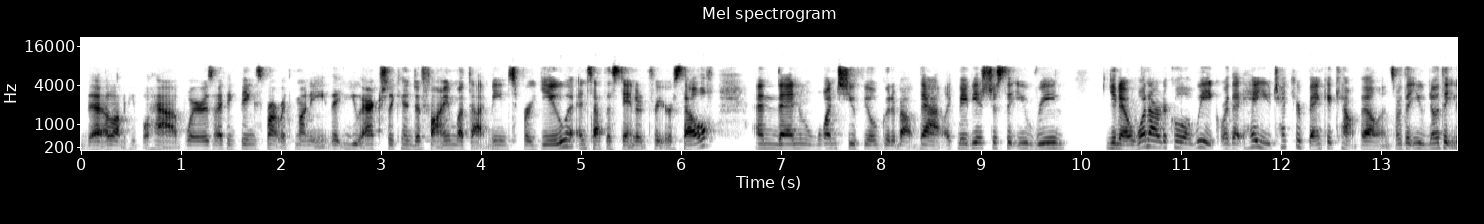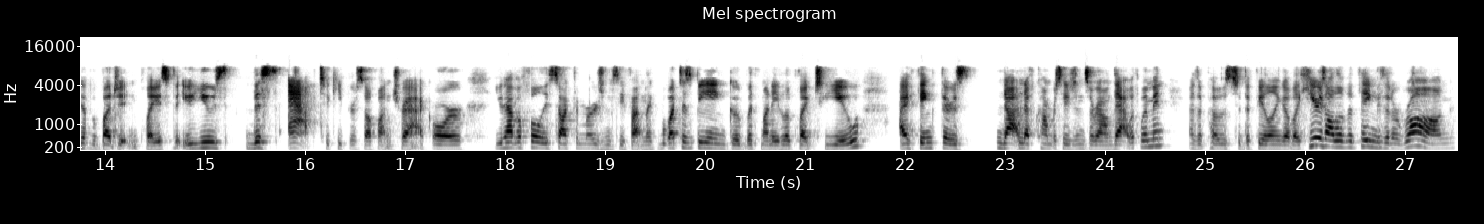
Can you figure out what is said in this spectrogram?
that a lot of people have. Whereas I think being smart with money, that you actually can define what that means for you and set the standard for yourself. And then once you feel good about that, like maybe it's just that you read you know, one article a week, or that, hey, you check your bank account balance, or that you know that you have a budget in place, or that you use this app to keep yourself on track, or you have a fully stocked emergency fund. Like, what does being good with money look like to you? I think there's not enough conversations around that with women, as opposed to the feeling of like, here's all of the things that are wrong.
